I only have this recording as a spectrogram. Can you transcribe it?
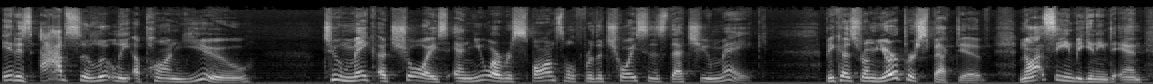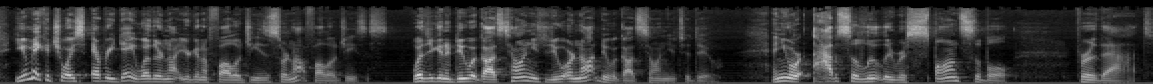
it is absolutely upon you to make a choice, and you are responsible for the choices that you make. Because from your perspective, not seeing beginning to end, you make a choice every day whether or not you're going to follow Jesus or not follow Jesus whether you're going to do what God's telling you to do or not do what God's telling you to do. And you are absolutely responsible for that.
